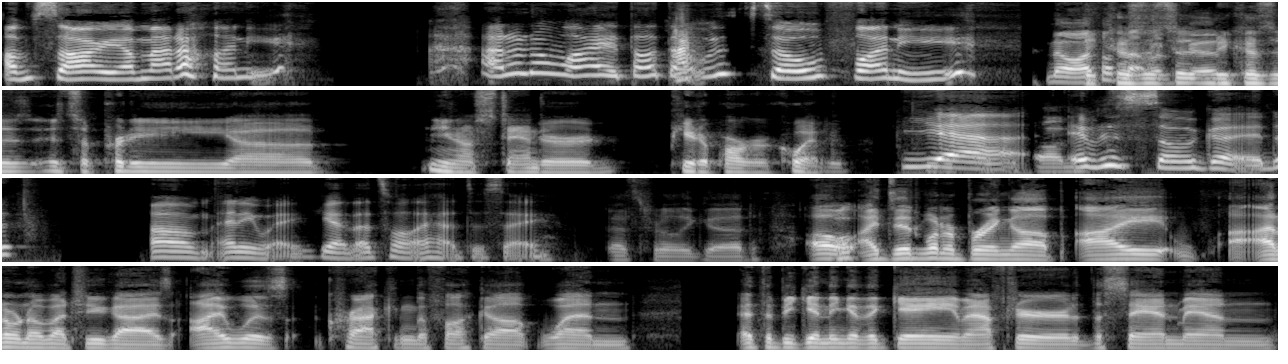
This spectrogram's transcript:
"I'm sorry, I'm out of honey." I don't know why I thought that was so funny. no i thought because that it's a, good because it's, it's a pretty uh you know standard Peter Parker quip. Yeah, it was so good. Um. Anyway, yeah, that's all I had to say. That's really good. Oh, Oh. I did want to bring up. I I don't know about you guys. I was cracking the fuck up when at the beginning of the game after the Sandman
